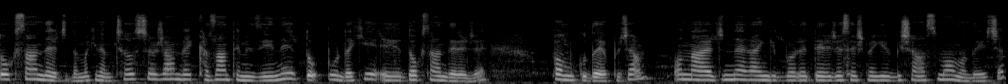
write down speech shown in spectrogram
90 derecede makinemi çalıştıracağım ve kazan temizliğini buradaki eee, 90 derece pamuklu da yapacağım. Onun haricinde herhangi böyle derece seçme gibi bir şansım olmadığı için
